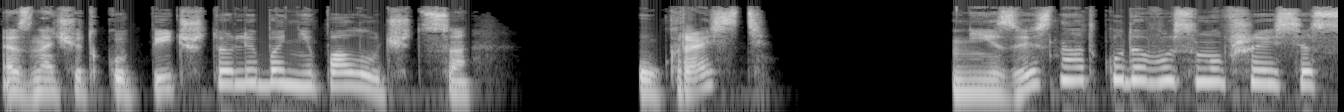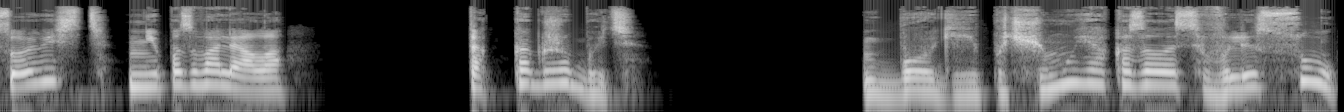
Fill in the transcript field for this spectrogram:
значит, купить что-либо не получится. Украсть? Неизвестно откуда высунувшаяся совесть не позволяла. Так как же быть? Боги, почему я оказалась в лесу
